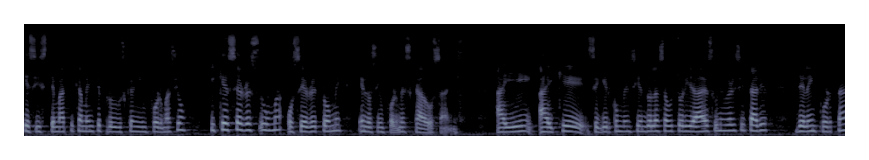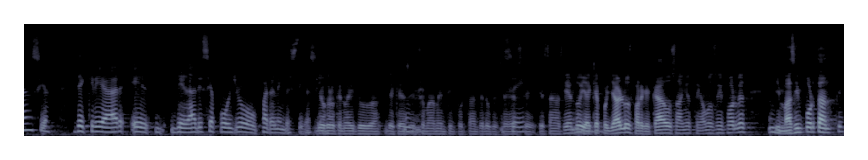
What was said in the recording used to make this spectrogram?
que sistemáticamente produzcan información y que se resuma o se retome en los informes cada dos años. Ahí hay que seguir convenciendo a las autoridades universitarias de la importancia de crear, eh, de dar ese apoyo para la investigación. Yo creo que no hay duda de que es extremadamente importante lo que ustedes eh, están haciendo y hay que apoyarlos para que cada dos años tengamos informes y más importante,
